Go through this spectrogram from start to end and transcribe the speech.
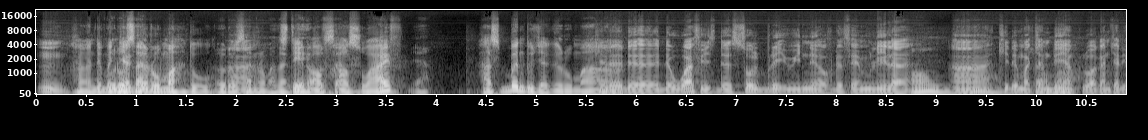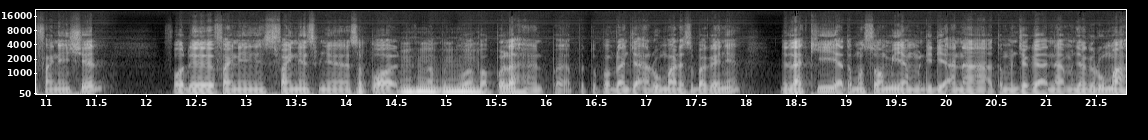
Hmm. Ha, dia menjaga Urusan. rumah tu. Urusan Ah, rumah tangga. State Eh, of urusan- housewife. Ya. husband tu jaga rumah. Kira the the wife is the sole breadwinner of the family lah. Oh. Ha, kira macam dia yang keluarkan cari financial for the finance finance punya support Mhm, apa tu apa-apalah apa, apa tu pembelanjaan rumah dan sebagainya. Lelaki ataupun suami yang mendidik anak atau menjaga anak, menjaga rumah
